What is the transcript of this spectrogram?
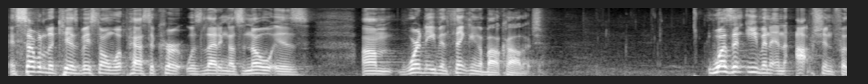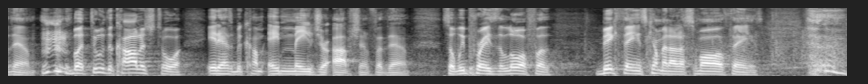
And several of the kids, based on what Pastor Kurt was letting us know, is um, weren't even thinking about college. Wasn't even an option for them. but through the college tour, it has become a major option for them. So we praise the Lord for big things coming out of small things.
